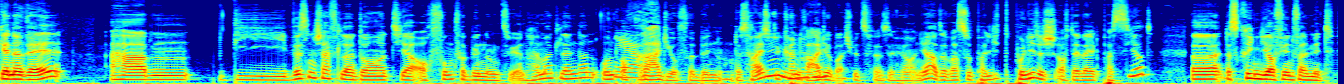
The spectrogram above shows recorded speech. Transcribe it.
Generell haben die Wissenschaftler dort ja auch Funkverbindungen zu ihren Heimatländern und ja. auch Radioverbindungen. Das heißt, wir können mhm. Radio beispielsweise hören. Ja, also was so politisch auf der Welt passiert, äh, das kriegen die auf jeden Fall mit.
